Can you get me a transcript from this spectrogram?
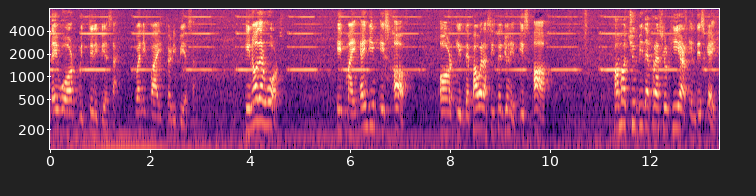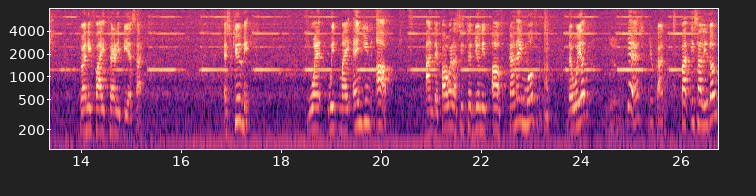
they work with 30 psi. 25, 30 psi. In other words, if my engine is off or if the power assisted unit is off, how much should be the pressure here in this gauge? 25, 30 psi. Excuse me, when, with my engine off and the power assisted unit off, can I move the wheel? Yes, you can, but it's a little,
